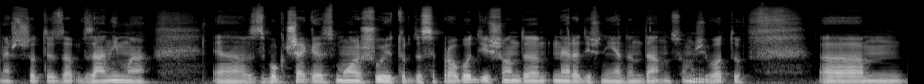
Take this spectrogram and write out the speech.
nešto što te zanima, zbog čega možeš ujutro da se probodiš, onda ne radiš ni jedan dan u svom mm. životu. Um,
